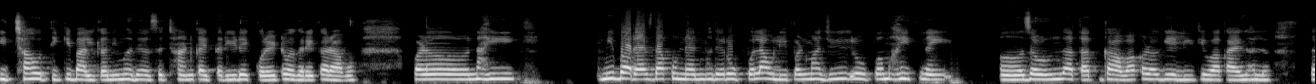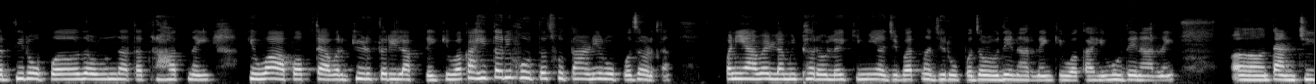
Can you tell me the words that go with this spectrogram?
इच्छा होती की बाल्कनीमध्ये असं छान काहीतरी डेकोरेट वगैरे करावं. पण नाही. मी बऱ्याचदा कुंड्यांमध्ये रोपं लावली पण माझी रोपं माहीत नाही जळून जातात. गावाकडं गेली किंवा काय झालं तर ती रोपं जळून जातात राहत नाही. किंवा आपोआप त्यावर कीड तरी लागते किंवा काहीतरी होतच होतं आणि रोपं जळतात. पण यावेळेला मी ठरवलंय की मी अजिबात माझी रोपं जळू देणार नाही किंवा काही होऊ देणार नाही. त्यांची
